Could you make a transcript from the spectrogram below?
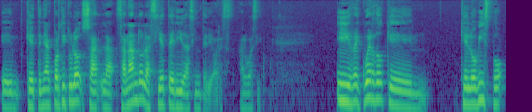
que tenía por título Sanando las siete heridas interiores, algo así. Y recuerdo que, que el obispo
